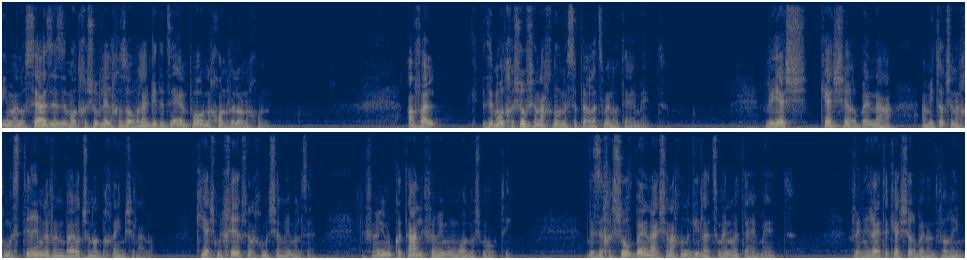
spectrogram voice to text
עם הנושא הזה, זה מאוד חשוב לי לחזור ולהגיד את זה, אין פה נכון ולא נכון. אבל זה מאוד חשוב שאנחנו נספר לעצמנו את האמת. ויש קשר בין האמיתות שאנחנו מסתירים לבין בעיות שונות בחיים שלנו. כי יש מחיר שאנחנו משלמים על זה. לפעמים הוא קטן, לפעמים הוא מאוד משמעותי. וזה חשוב בעיניי שאנחנו נגיד לעצמנו את האמת, ונראה את הקשר בין הדברים.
